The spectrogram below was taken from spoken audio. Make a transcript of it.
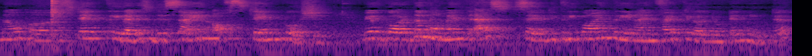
Now uh, step 3 that is design of stem portion. We have got the moment as 73.395 kilonewton meter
